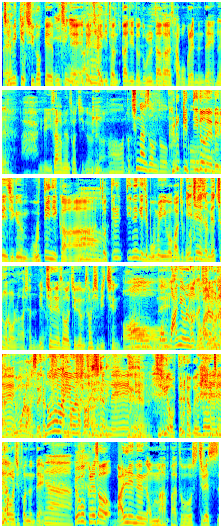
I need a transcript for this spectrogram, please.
재밌게 즐겁게 1층이니까. 네, 애들 자기 전까지도 놀다가 자고 그랬는데 네. 아 이제 이사하면서 지금 아, 어, 또 층간소음도 그렇게 그렇고. 뛰던 애들이 지금 못 뛰니까 어. 또 뛰, 뛰는 게 이제 몸에 익어가지고 1층에서 몇 층으로 올라가셨는데요? 1층에서 지금 32층 어우, 네. 어, 많이 올라가셨네. 너무 많이 올라갔네요. 너무 올라갔어요. 너무 많이 올라가셨네. 집이 없더라고요. 또 네. 1층 사고 싶었는데. 야. 결국 그래서 말리는 엄마 아빠도 스트레스,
